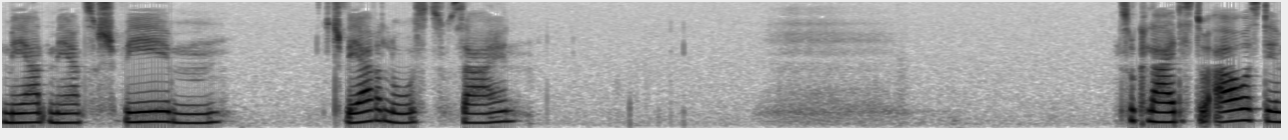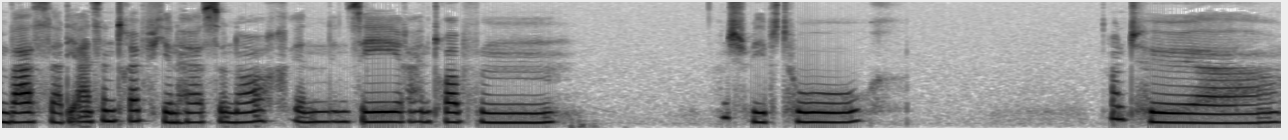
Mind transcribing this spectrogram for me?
mehr und mehr zu schweben schwerelos zu sein. So kleidest du aus dem Wasser, die einzelnen Tröpfchen hörst du noch in den See reintropfen und schwebst hoch und höher.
